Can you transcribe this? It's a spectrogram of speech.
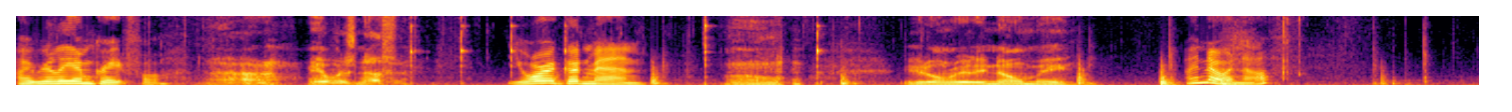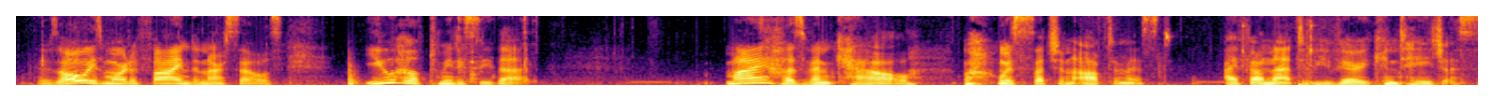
I really am grateful. Uh, it was nothing. You're a good man. Oh, you don't really know me. I know enough. There's always more to find in ourselves. You helped me to see that. My husband, Cal, was such an optimist. I found that to be very contagious.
